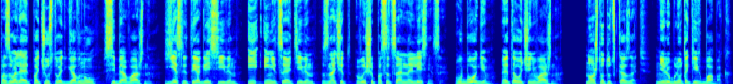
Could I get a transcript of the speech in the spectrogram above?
Позволяет почувствовать говну себя важным. Если ты агрессивен и инициативен, значит выше по социальной лестнице. Убогим это очень важно. Ну а что тут сказать? Не люблю таких бабок,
